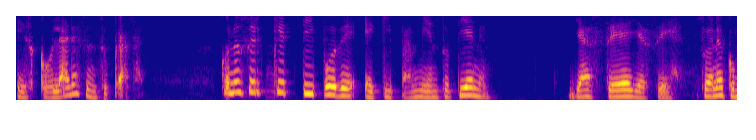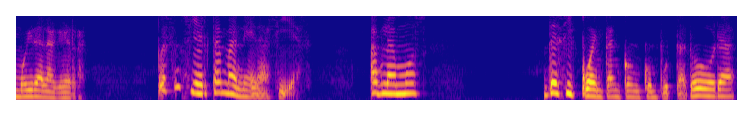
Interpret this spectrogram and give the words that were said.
escolares en su casa. Conocer qué tipo de equipamiento tienen. Ya sé, ya sé, suena como ir a la guerra. Pues en cierta manera así es. Hablamos de si cuentan con computadora,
